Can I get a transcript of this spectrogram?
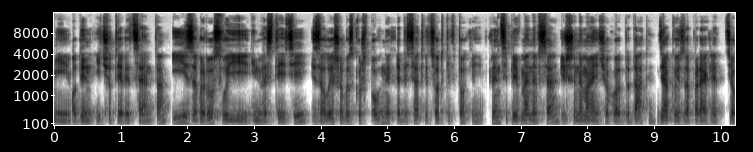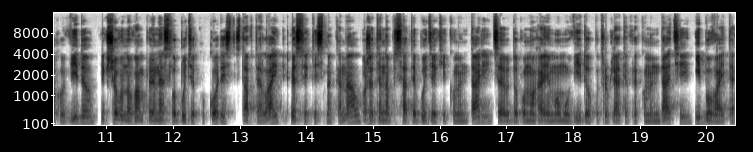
ціні 1,4 цента і заберу свої інвестиції і залишу безкоштовних 50% токенів. В принципі, в мене все. Більше немає чого додати. Дякую за перегляд цього відео. Якщо воно вам принесло будь-яку користь, ставте лайк, підписуйтесь на канал, можете написати будь-які коментарі. Це допомагає моєму відео потрапляти в рекомендації. І бувайте!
